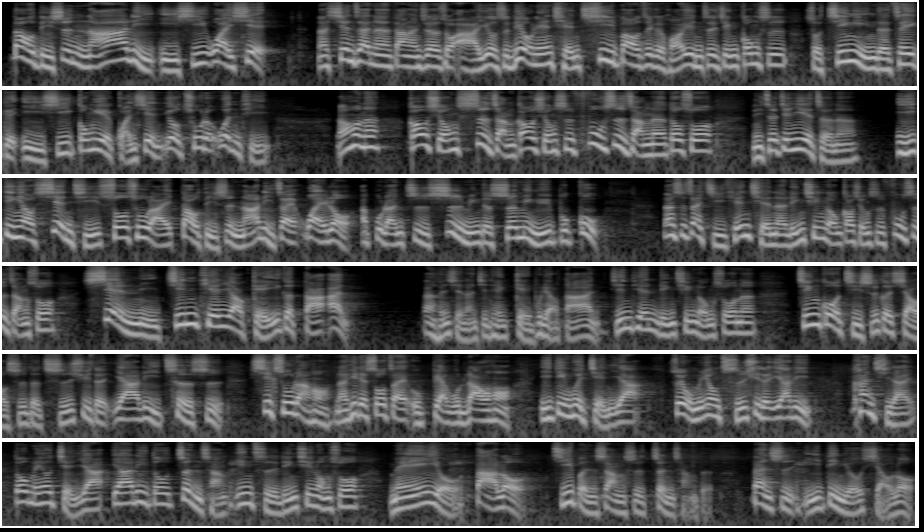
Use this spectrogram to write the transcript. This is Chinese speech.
到底是哪里乙烯外泄？那现在呢？当然就是说啊，又是六年前气爆这个华运这间公司所经营的这个乙烯工业管线又出了问题。然后呢，高雄市长、高雄市副市长呢都说，你这间业者呢一定要限期说出来，到底是哪里在外漏啊，不然置市民的生命于不顾。但是在几天前呢，林清龙高雄市副市长说，限你今天要给一个答案。但很显然，今天给不了答案。今天林清龙说呢，经过几十个小时的持续的压力测试，吸出了哈，那迄个所在有表有捞哈，一定会减压。所以我们用持续的压力，看起来都没有减压，压力都正常。因此林清龙说没有大漏，基本上是正常的。但是一定有小漏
